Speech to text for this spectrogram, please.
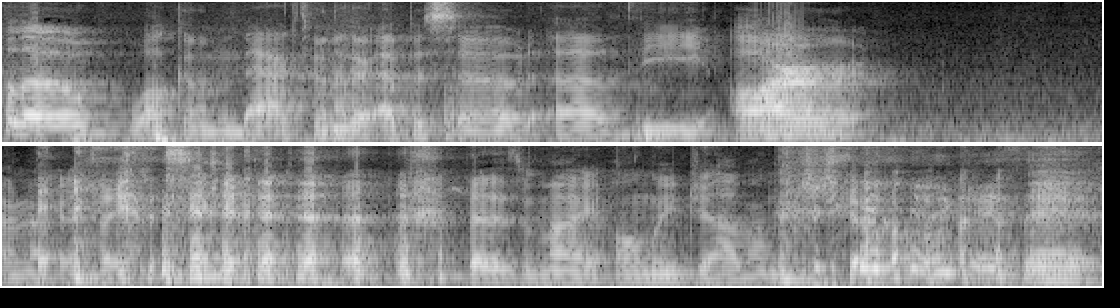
Hello. welcome back to another episode of the R. I'm not going to tell you this again. that is my only job on this show. okay, say it.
